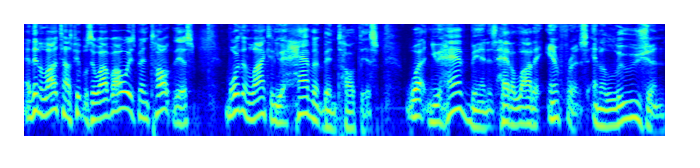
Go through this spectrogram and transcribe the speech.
And then a lot of times people say, Well, I've always been taught this. More than likely, you haven't been taught this. What you have been is had a lot of inference and illusion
